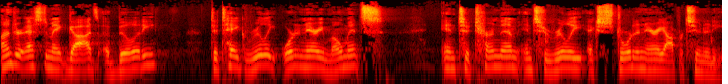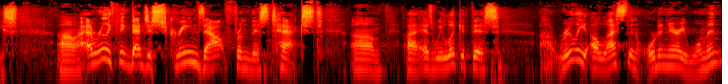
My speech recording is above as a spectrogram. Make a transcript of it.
underestimate God's ability to take really ordinary moments and to turn them into really extraordinary opportunities. Um, I really think that just screams out from this text um, uh, as we look at this. Uh, really, a less than ordinary woman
